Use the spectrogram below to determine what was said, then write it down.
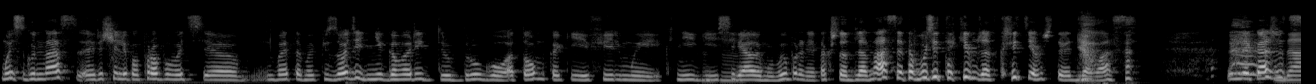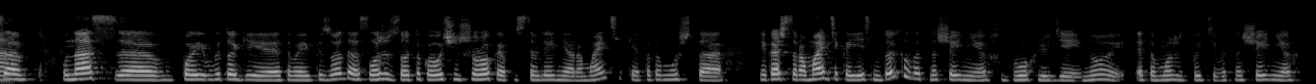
мы с Гульнас решили попробовать э, в этом эпизоде не говорить друг другу о том, какие фильмы, книги и сериалы мы выбрали, так что для нас это будет таким же открытием, что и для вас. Мне кажется, у нас э, в итоге этого эпизода сложится такое очень широкое представление о романтике, потому что мне кажется, романтика есть не только в отношениях двух людей, но это может быть и в отношениях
